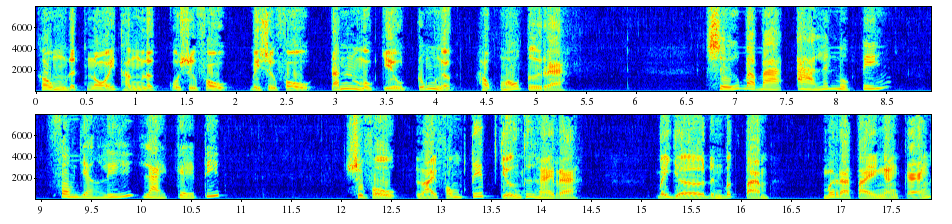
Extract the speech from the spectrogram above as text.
không địch nổi thần lực của sư phụ bị sư phụ đánh một chiêu trúng ngực học máu tươi ra. Sử bà bà à lên một tiếng phong dạng lý lại kể tiếp. Sư phụ lại phóng tiếp chưởng thứ hai ra. Bấy giờ đinh bất tam mới ra tay ngăn cản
